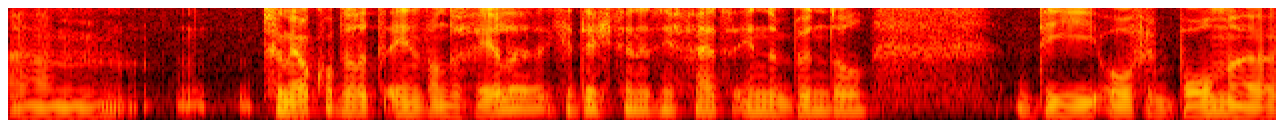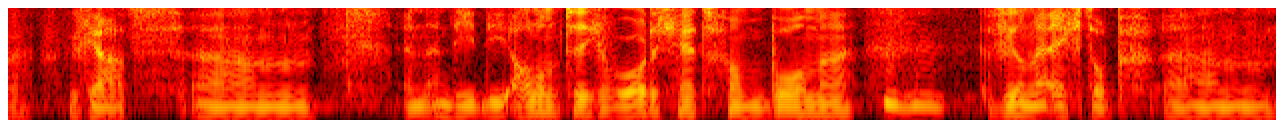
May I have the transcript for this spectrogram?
Um, het viel mij ook op dat het een van de vele gedichten is in feite in de bundel die over bomen gaat. Um, en, en die, die alomtegenwoordigheid van bomen mm viel mij echt op. Um,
